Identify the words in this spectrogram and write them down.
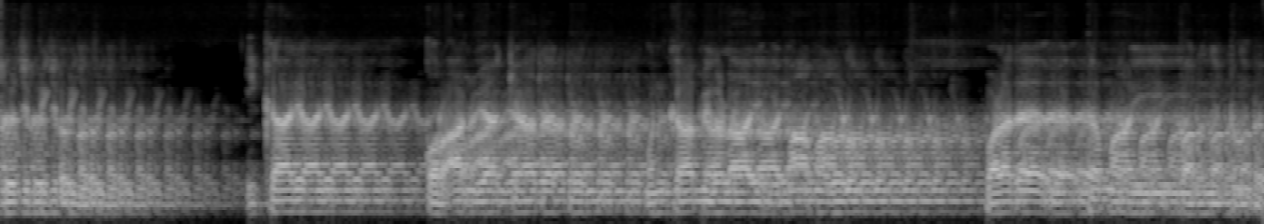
സൂചിപ്പിക്കുന്നത്. ഇക്കാര്യം ഖുർആൻ വ്യാഖ്യാതാക്കളും മുൻഗാമികളായ ഇമാമകളും വളരെ വ്യക്തമായി പറഞ്ഞിട്ടുണ്ട്.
